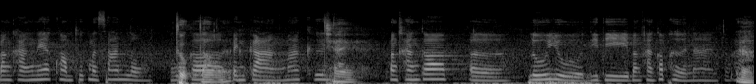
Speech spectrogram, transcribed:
บางครั้งเนี่ยความทุกข์มันสั้นลงแล้วก็เป็นกลางมากขึ้น ใช่ บางครั้งก็รู้อยู่ดีๆ บางครั้งก็เผลอนานเจ้าค่ะ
